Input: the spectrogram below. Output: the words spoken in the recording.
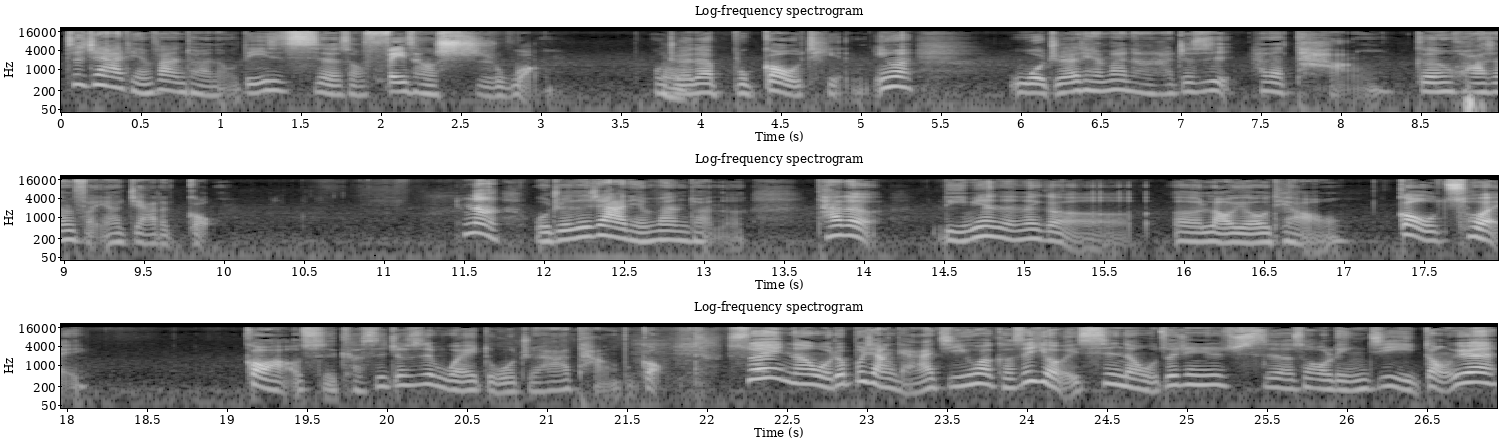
这家的甜饭团呢，我第一次吃的时候非常失望，我觉得不够甜，因为我觉得甜饭团它就是它的糖跟花生粉要加的够。那我觉得这家的甜饭团呢，它的里面的那个呃老油条够脆，够好吃，可是就是唯独我觉得它糖不够，所以呢，我就不想给他机会。可是有一次呢，我最近去吃的时候，灵机一动，因为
